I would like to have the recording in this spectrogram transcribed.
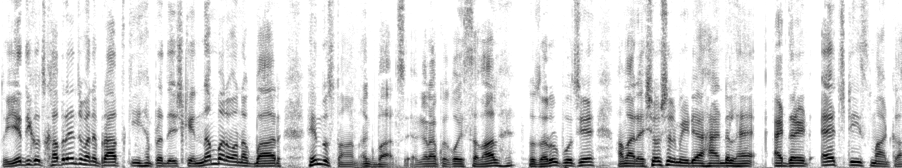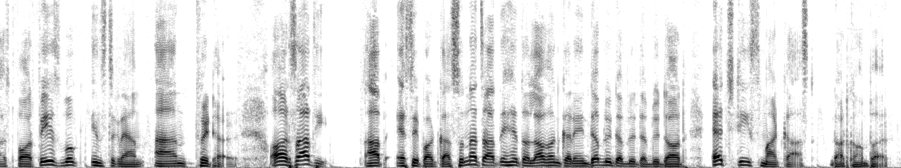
तो ये थी कुछ खबरें जो मैंने प्राप्त की हैं प्रदेश के नंबर वन अखबार हिंदुस्तान अखबार से। अगर आपका कोई सवाल है तो ज़रूर पूछिए। हमारे सोशल मीडिया हैंडल है at the rate H T Smartcast for Facebook Instagram and Twitter और साथ ही आप ऐसे पॉडकास्ट सुनना चाहते हैं तो लॉग ऑन करें www.htsmartcast.com पर।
